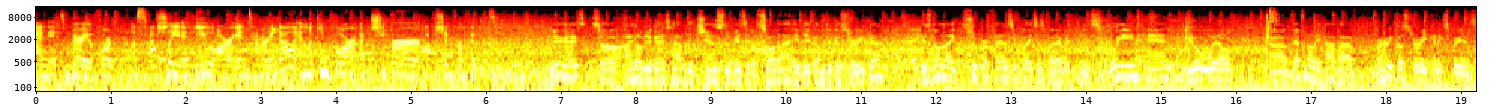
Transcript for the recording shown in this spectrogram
and it's very affordable, especially if you are in Tamarindo and looking for a cheaper option for food. Yeah guys, so I hope you guys have the chance to visit a soda if you come to Costa Rica. It's not like super fancy places, but everything is clean and you will uh, definitely have a very Costa Rican experience.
